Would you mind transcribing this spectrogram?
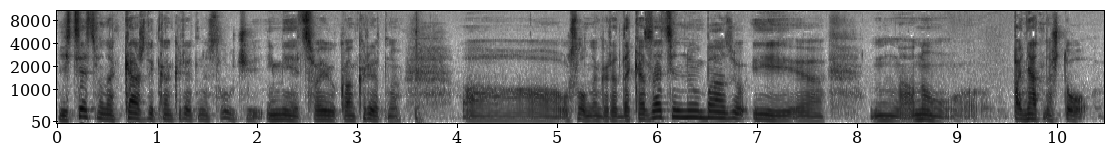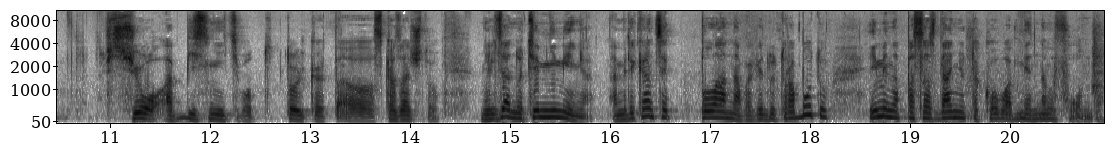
Естественно, каждый конкретный случай имеет свою конкретную, а, условно говоря, доказательную базу. И э, ну, понятно, что все объяснить, вот только это, сказать, что нельзя, но тем не менее, американцы планово ведут работу именно по созданию такого обменного фонда.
